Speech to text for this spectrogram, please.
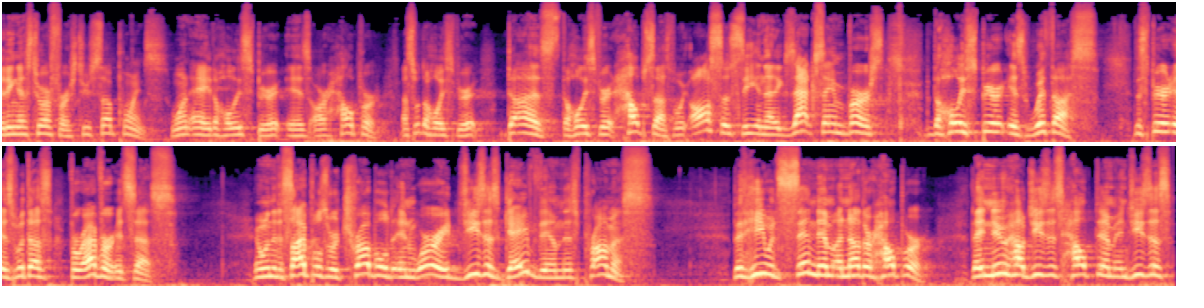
leading us to our first two subpoints. 1a, the Holy Spirit is our helper. That's what the Holy Spirit does. The Holy Spirit helps us. But we also see in that exact same verse that the Holy Spirit is with us. The Spirit is with us forever, it says. And when the disciples were troubled and worried, Jesus gave them this promise that he would send them another helper they knew how Jesus helped them, and Jesus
